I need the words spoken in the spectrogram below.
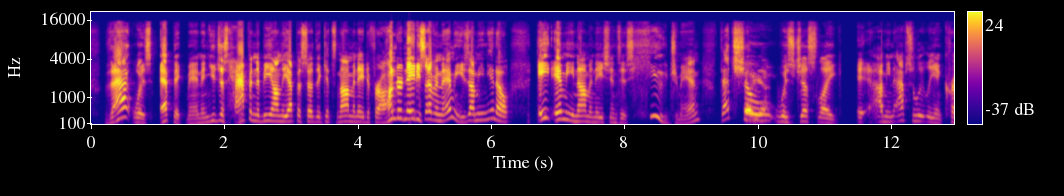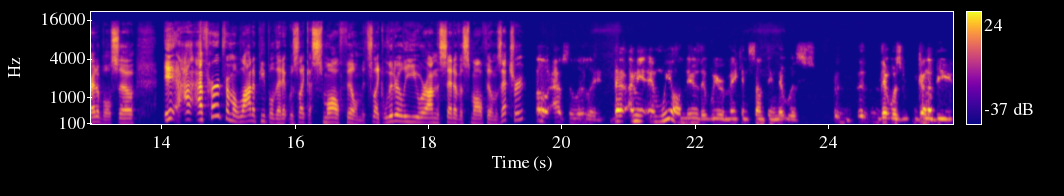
that was epic, man! And you just happen to be on the episode that gets nominated for 187 Emmys. I mean, you know, eight Emmy nominations is huge, man. That oh, show Oh, yeah. was just like. I mean, absolutely incredible. So, it, I, I've heard from a lot of people that it was like a small film. It's like literally you were on the set of a small film. Is that true? Oh, absolutely. That I mean, and we all knew that we were making something that was that was going to be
